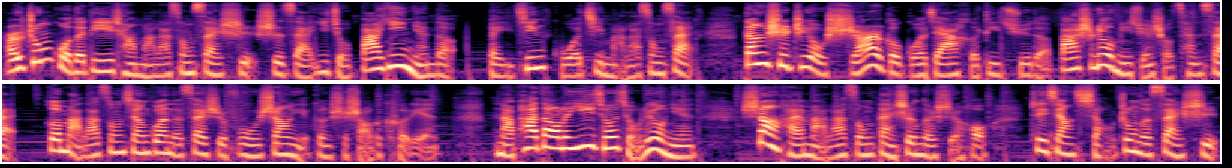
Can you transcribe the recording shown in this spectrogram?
而中国的第一场马拉松赛事是在一九八一年的北京国际马拉松赛，当时只有十二个国家和地区的八十六名选手参赛，和马拉松相关的赛事服务商也更是少得可怜。哪怕到了一九九六年上海马拉松诞生的时候，这项小众的赛事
